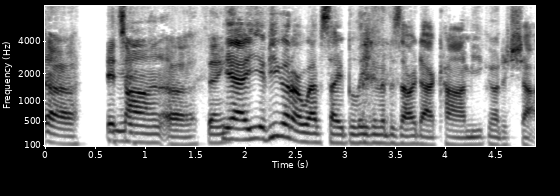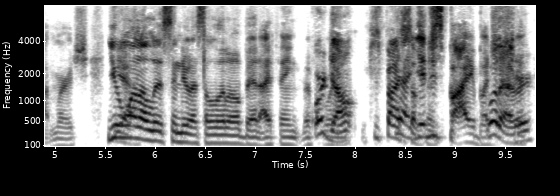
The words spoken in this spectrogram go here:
uh it's Yeah. on a thing. Yeah, if you go to our website, believingthebizarre.com, you can go to shop merch. You'll Yeah. want to listen to us a little bit, I think. Before Or don't. Just buy Yeah, yeah, just buy a bunch of Whatever.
